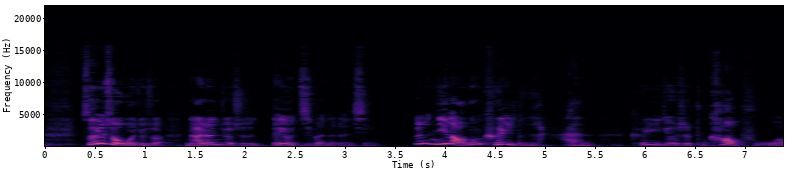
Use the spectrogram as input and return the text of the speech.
所以说我就说，男人就是得有基本的人性，就是你老公可以懒，可以就是不靠谱，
